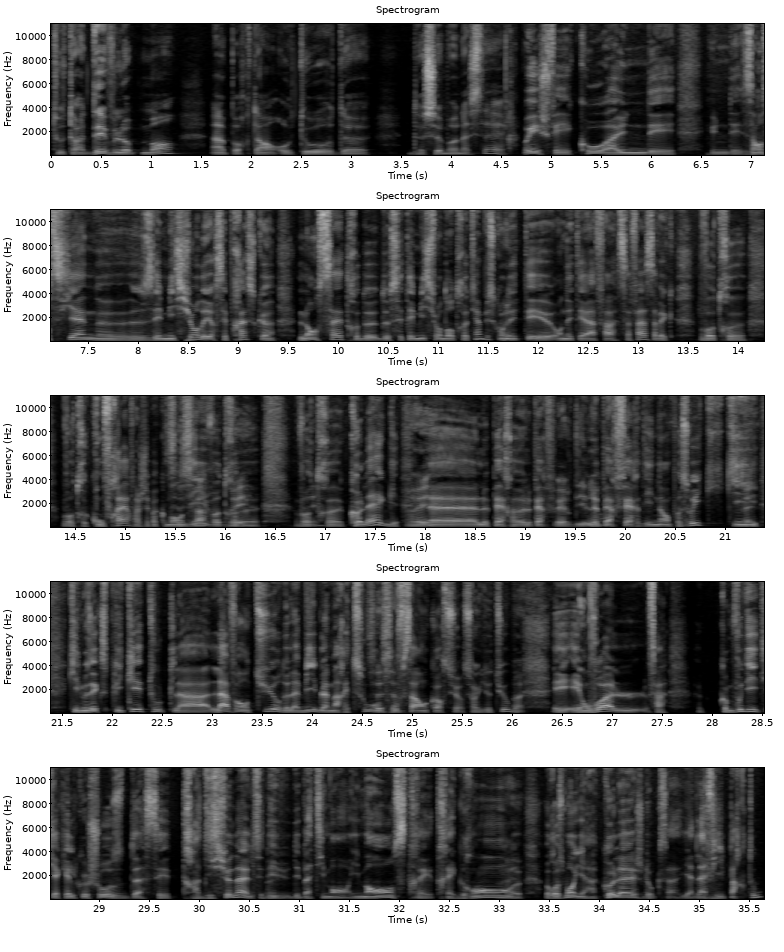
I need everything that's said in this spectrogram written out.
tout un développement important autour de, de ce monastère. Oui, je fais écho à une des, une des anciennes euh, émissions. D'ailleurs, c'est presque l'ancêtre de, cette émission d'entretien, puisqu'on était, on était à face à face avec votre, votre confrère, enfin, je ne sais pas comment on dit, votre, votre collègue, euh, le, père, le, père, Ferdinand, le père Ferdinand qui, qui nous expliquait toute l'aventure de la Bible à Maretsu. On trouve ça. encore sur, sur YouTube. Et, on voit, enfin, comme vous dites, il y a quelque chose d'assez traditionnel. C'est des, bâtiments immenses, très, très grands. Heureusement, il y a un collège, donc ça, il y a de la vie partout.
